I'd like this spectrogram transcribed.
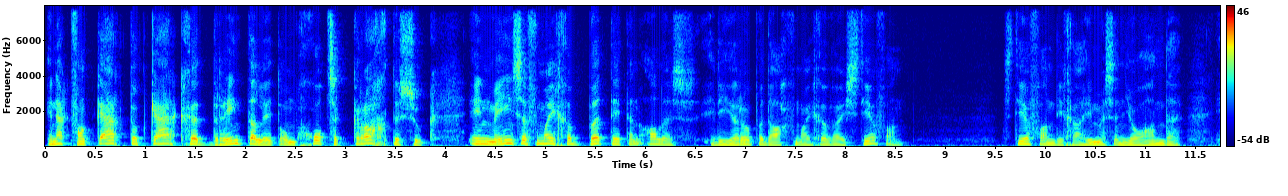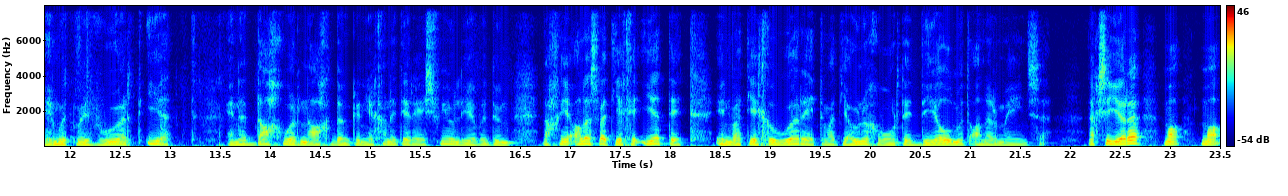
En ek van kerk tot kerk gedrentel het om God se krag te soek en mense vir my gebid het en alles het die Here op 'n dag vir my gewys Stefan. Stefan, die geheim is in jou hande. Jy moet my woord eet en 'n dag oor nag dink en jy gaan dit die res van jou lewe doen. Dan gaan jy alles wat jy geëet het en wat jy gehoor het en wat joune geword het deel met ander mense. En ek sê Here, maar maar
